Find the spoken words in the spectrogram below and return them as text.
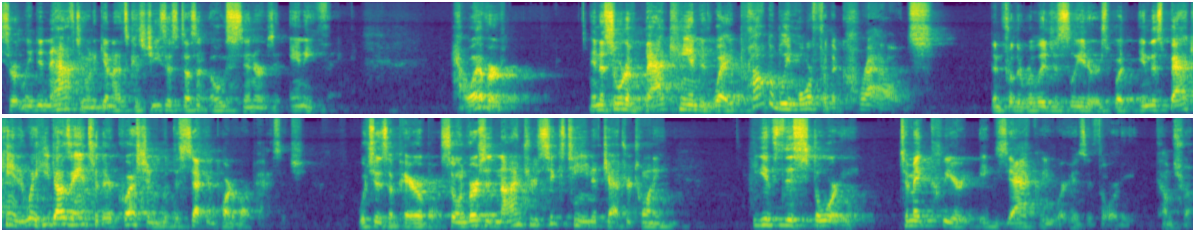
he certainly didn't have to. And again, that's because Jesus doesn't owe sinners anything. However, in a sort of backhanded way, probably more for the crowds than for the religious leaders, but in this backhanded way, he does answer their question with the second part of our passage, which is a parable. So in verses 9 through 16 of chapter 20, he gives this story to make clear exactly where his authority comes from.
